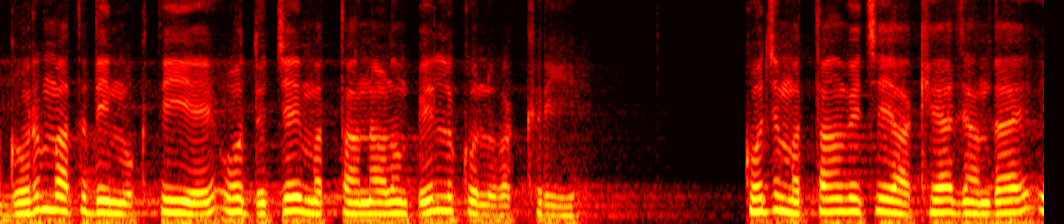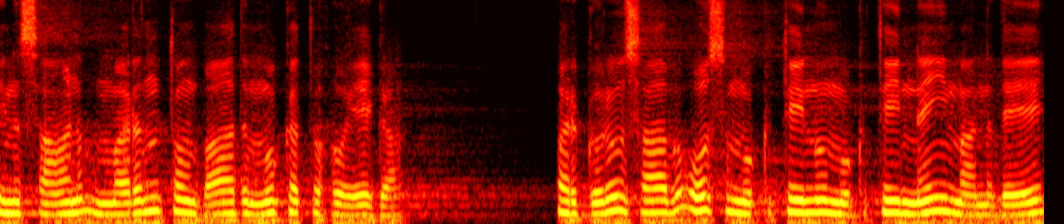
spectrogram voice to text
ਗੁਰਮਤ ਦੀ ਮੁਕਤੀ ਏ, ਉਹ ਦੂਜੇ ਮੱਤਾਂ ਨਾਲੋਂ ਬਿਲਕੁਲ ਵੱਖਰੀ ਹੈ ਕੁਝ ਮੱਤਾਂ ਵਿੱਚ ਇਹ ਆਖਿਆ ਜਾਂਦਾ ਹੈ ਇਨਸਾਨ ਮਰਨ ਤੋਂ ਬਾਅਦ ਮੁਕਤ ਹੋਏਗਾ। ਪਰ ਗੁਰੂ ਸਾਹਿਬ ਉਸ ਮੁਕਤੀ ਨੂੰ ਮੁਕਤੀ ਨਹੀਂ ਮੰਨਦੇ,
